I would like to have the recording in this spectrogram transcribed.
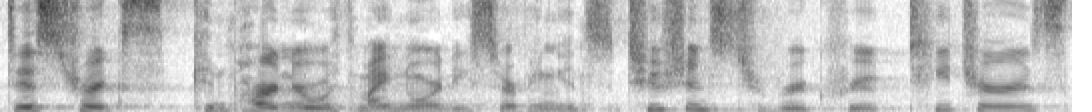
districts can partner with minority serving institutions to recruit teachers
